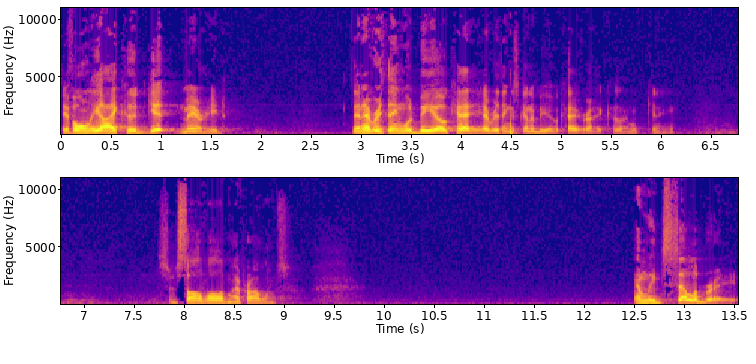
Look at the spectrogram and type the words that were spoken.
if only I could get married, then everything would be okay. Everything's going to be okay, right? Because I'm getting. This would solve all of my problems. And we'd celebrate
